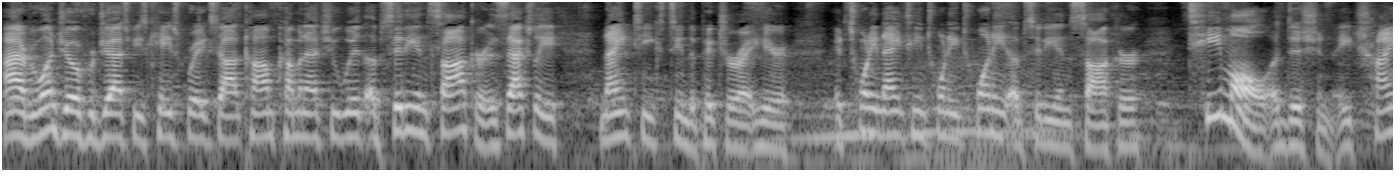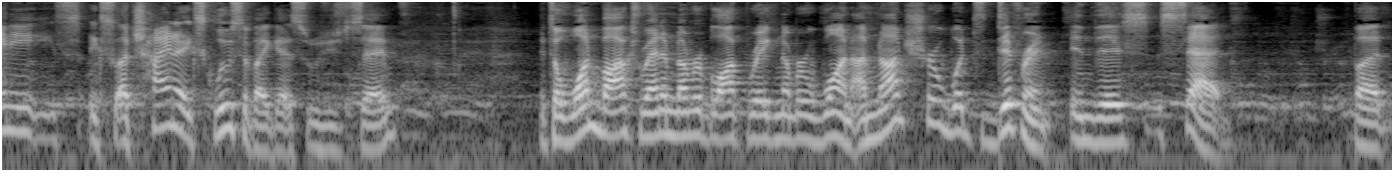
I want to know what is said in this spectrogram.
Hi, everyone. Joe for jaspyscasebreaks.com coming at you with Obsidian Soccer. Is actually 19, you can see the picture right here. It's 2019-2020 Obsidian Soccer Tmall edition, a Chinese, a China exclusive, I guess we should say. It's a one box random number block break number one. I'm not sure what's different in this set, but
